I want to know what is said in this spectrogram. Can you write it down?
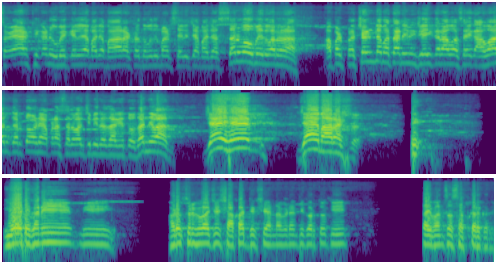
सगळ्या ठिकाणी उभे केलेल्या माझ्या महाराष्ट्र नवनिर्माण सेनेच्या माझ्या सर्व उमेदवारांना आपण प्रचंड मताने विजयी करावं असं एक आवाहन करतो आणि आपण सर्वांची मी रजा घेतो. धन्यवाद. जय हिंद जय महाराष्ट्र. या ठिकाणी मी हडपसर विभागाचे शाखाध्यक्ष यांना विनंती करतो की साहेबांचा सत्कार करेल.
